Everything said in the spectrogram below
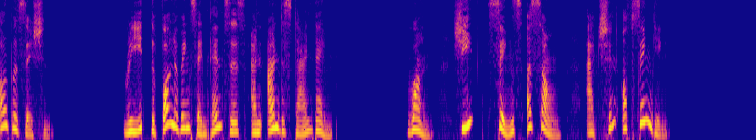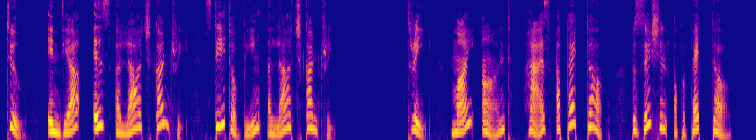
or possession. Read the following sentences and understand them. 1. She sings a song. Action of singing. 2. India is a large country. State of being a large country. 3. My aunt has a pet dog. Possession of a pet dog.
